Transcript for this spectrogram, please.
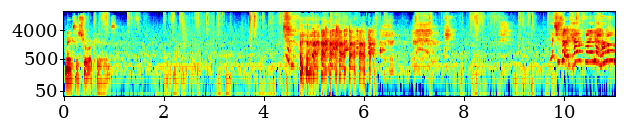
Makes a short appearance. She's like, I can't find a home.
